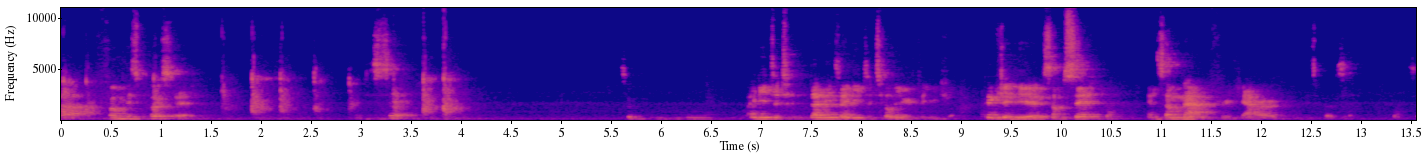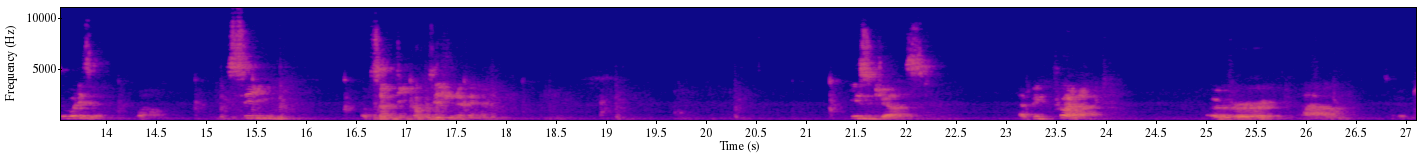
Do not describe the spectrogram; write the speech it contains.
uh, from this poset into set. So I need to that means I need to tell you for each picture here some set and some map for each arrow in this poset. So what is it? Well, C some decomposition of M is just a big product over um, sort of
